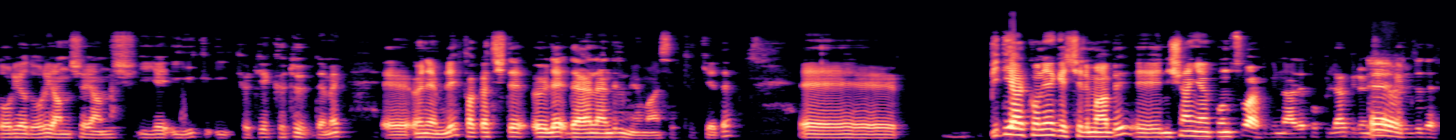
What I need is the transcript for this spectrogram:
doğruya doğru yanlışa yanlış, iyiye iyi, kötüye kötü demek e, önemli. Fakat işte öyle değerlendirilmiyor maalesef Türkiye'de. Ee, bir diğer konuya geçelim abi. Ee, Nişanyan konusu var bugünlerde popüler. Bir önceki Evet. bölümde de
